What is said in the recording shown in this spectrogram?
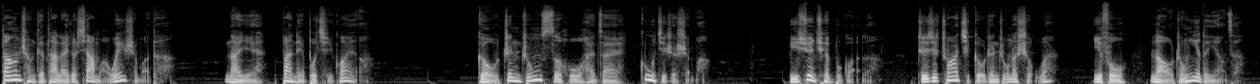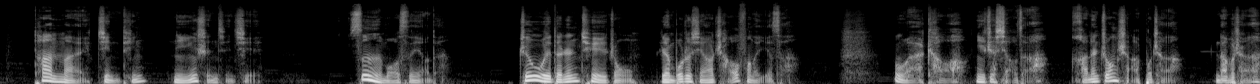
当场给他来个下马威什么的，那也半点不奇怪啊。苟振中似乎还在顾忌着什么，李炫却不管了，直接抓起苟振中的手腕，一副老中医的样子，探脉静听，凝神静气，似模似样的。周围的人却有种忍不住想要嘲讽的意思。我靠，你这小子还能装傻不成？难不成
